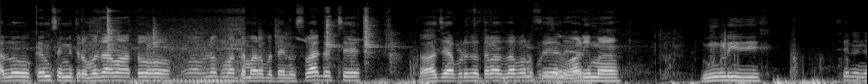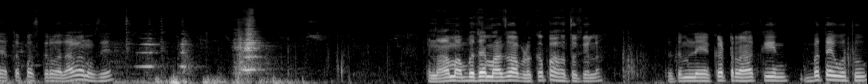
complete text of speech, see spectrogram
હાલો કેમ છે મિત્રો? મજામાં? તો નવા વ્લોગમાં તમારા બધાનું સ્વાગત છે. તો આજે આપણે તો તળાવ જવાનું છે ને વાડીમાં ડુંગળી છે ને ત્યાં તપાસ કરવા જવાનું છે. અને આમાં બધામાં જો આપણે કપા હતો પહેલાં તો તમને કટરા હાંકીને બતાવ્યું હતું.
